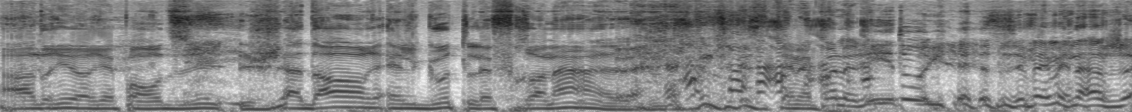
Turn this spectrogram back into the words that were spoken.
André a répondu J'adore, elle goûte le fromage. T'aimais pas le riz, toi? C'est bien mélangeant.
